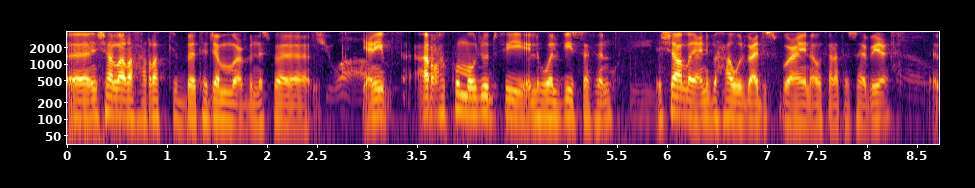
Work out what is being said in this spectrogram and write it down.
آه إن شاء الله راح أرتب تجمع بالنسبة يعني راح أكون موجود في اللي هو الفي 7 إن شاء الله يعني بحاول بعد أسبوعين أو ثلاثة أسابيع آه،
